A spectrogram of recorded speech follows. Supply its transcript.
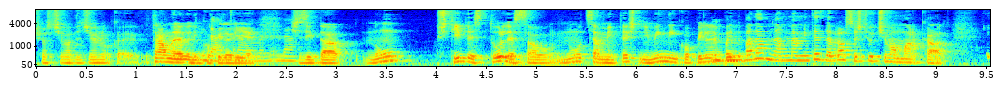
Și eu ceva de genul, că, traumele mele din Da, copilărie. traumele, da. Și zic, dar nu știi destule sau nu ți amintești nimic din copilărie? Mhm. Mm-hmm. Păi, ba da, mi amintesc, dar vreau să știu ce m-a marcat. E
